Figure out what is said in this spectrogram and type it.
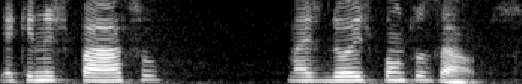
E aqui no espaço mais dois pontos altos.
